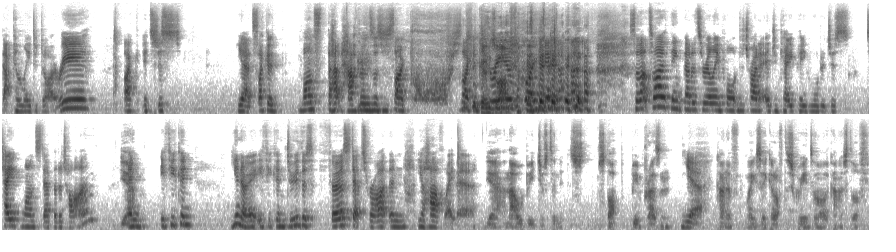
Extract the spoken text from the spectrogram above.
that can lead to diarrhea. Like it's just, yeah, it's like a once that happens, it's just like, just like a Goes tree off. of like, So that's why I think that it's really important to try to educate people to just take one step at a time. Yeah. And if you can, you know, if you can do the first steps right, then you're halfway there. yeah, and that would be just to s- stop being present, Yeah. kind of like you say, get off the screens and all that kind of stuff.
